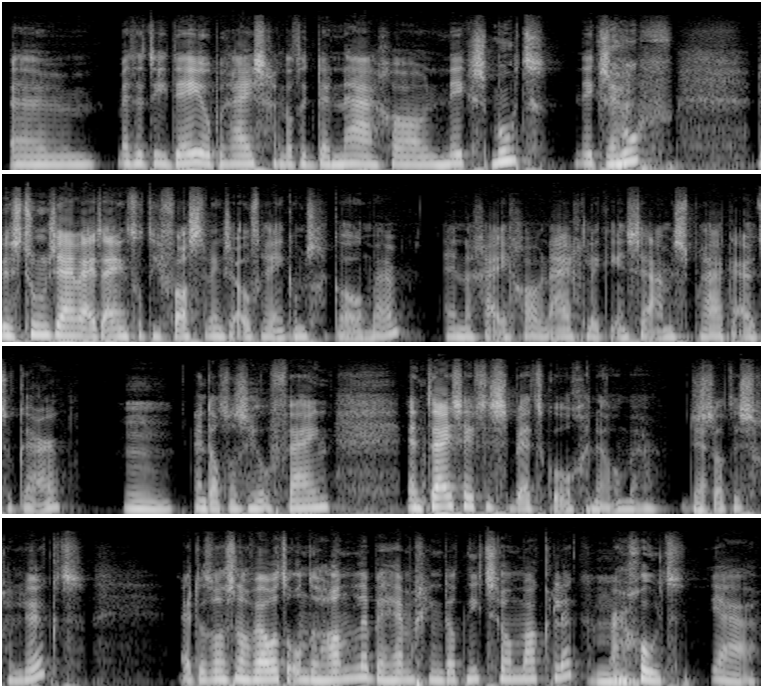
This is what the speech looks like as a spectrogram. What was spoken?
ehm, met het idee op reis gaan dat ik daarna gewoon niks moet, niks Ja. hoef. Dus toen zijn we uiteindelijk tot die vaststellingsovereenkomst gekomen. En dan ga je gewoon eigenlijk in samenspraak uit elkaar. Hmm. En dat was heel fijn. En Thijs heeft een sabbatical genomen. Dus Ja. dat is gelukt. Eh, dat was nog wel wat onderhandelen. Bij hem ging dat niet zo makkelijk. Mm. Maar goed, ja.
